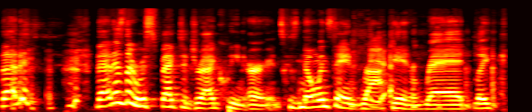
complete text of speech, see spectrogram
that is that is the respect a drag queen earns because no one's saying rocket yeah. or red. Like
